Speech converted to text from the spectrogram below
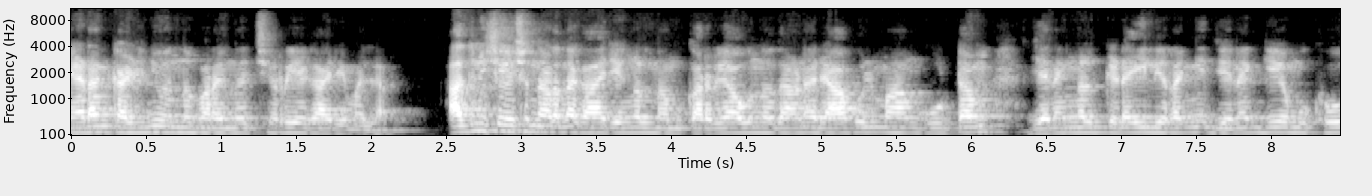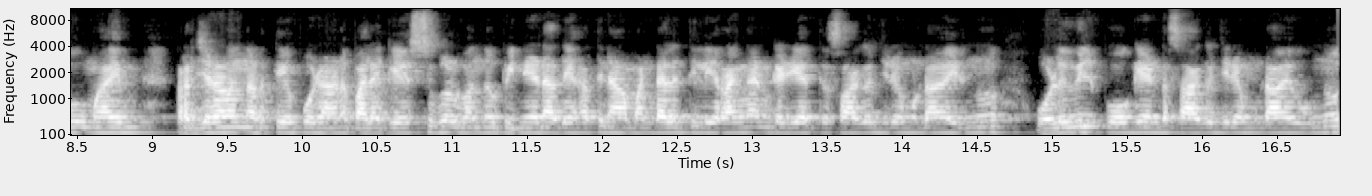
നേടാൻ കഴിഞ്ഞു എന്ന് പറയുന്നത് ചെറിയ കാര്യമല്ല. അതിനുശേഷം നടന്ന കാര്യങ്ങൾ നമുക്കറിയാവുന്നതാണ്. രാഹുൽ മാങ്കൂട്ടം ജനങ്ങൾക്കിടയിൽ ഇറങ്ങി ജനകീയ മുഖവുമായി പ്രചരണം നടത്തിയപ്പോഴാണ് പല കേസുകൾ വന്നു. പിന്നീട് അദ്ദേഹത്തിന് ആ മണ്ഡലത്തിൽ ഇറങ്ങാൻ കഴിയാത്ത സാഹചര്യം ഉണ്ടായിരുന്നു. ഒളിവിൽ പോകേണ്ട സാഹചര്യം ഉണ്ടായിരുന്നു.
